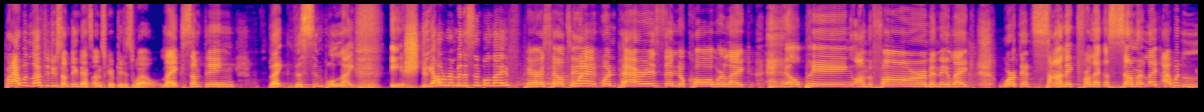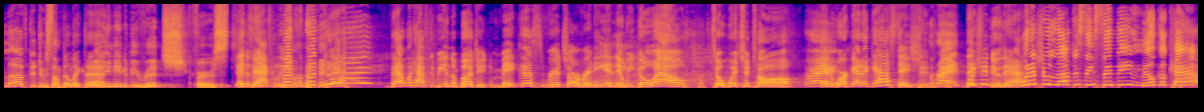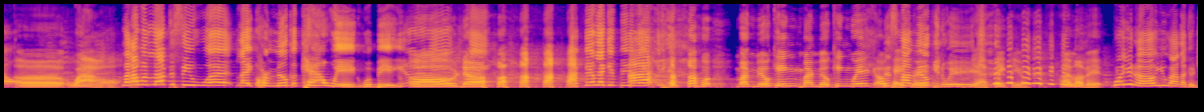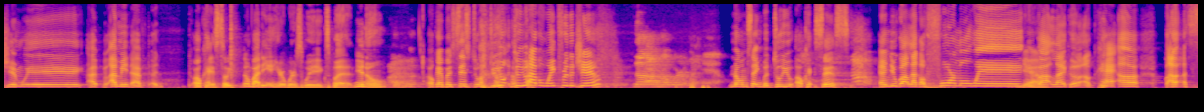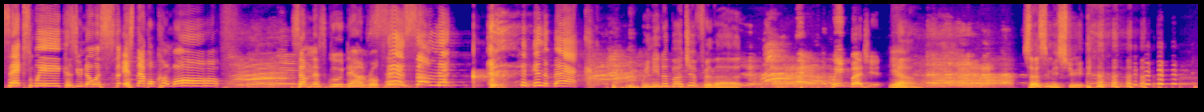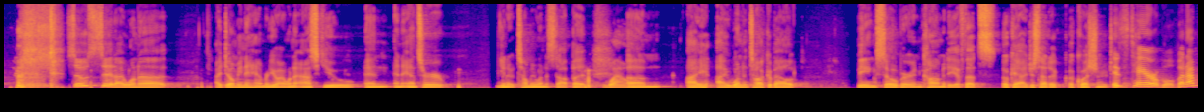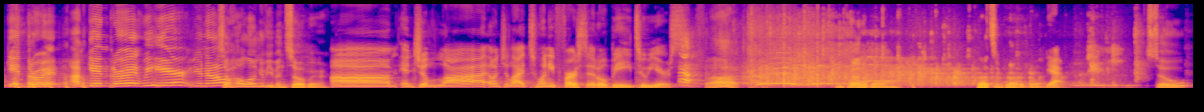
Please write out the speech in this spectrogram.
but I would love to do something that's unscripted as well, like something like The Simple Life ish. Do y'all remember The Simple Life? Paris Hilton. When, when Paris and Nicole were like helping on the farm and they like worked at Sonic for like a summer. Like I would love to do something like that. but you need to be rich first. Exactly. But- but do I? That would have to be in the budget. Make us rich already, and then we go out to Wichita Right. and work at a gas station. right. They can do that. Wouldn't you love to see Sydnee milk a cow? uh, wow. like I would love to see what like her milk a cow wig would be. You know? Oh no. I feel like it'd be like my milking, my milking wig. Okay, this is my great. milking wig. Yeah, thank you. I love it. Well, you know, you got like a gym wig. I, I mean, I, I- okay, so nobody in here wears wigs, but you know, okay. But sis, do, do you do you have a wig for the gym? No, I'm not wearing my hair. No, I'm saying, but do you? Okay, sis, and you got like a formal wig. Yeah. You got like a a, ca- a, a, a sex wig because you know it's it's not gonna come off. Something that's glued down real tight. Sis, something that in the back. We need a budget for that. A wig budget. Yeah. Sesame Street. so Sid, I wanna I don't mean to hammer you. I wanna ask you and and answer, you know, tell me when to stop. But Wow. um I I wanna talk about being sober in comedy, if that's okay. I just had a, a question or two. It's terrible, but I'm getting through it. I'm getting through it. We here, you know. so how long have you been sober? Um, in July, on July 21st, it'll be two years. Fuck. Incredible. That's incredible. Yeah. So,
